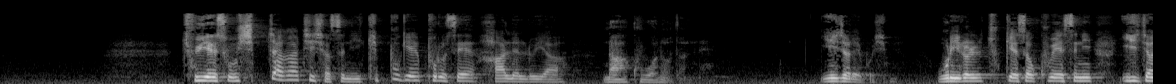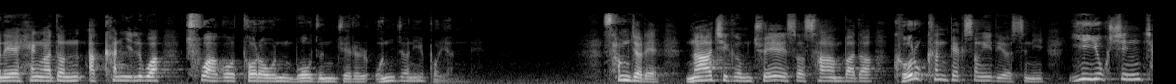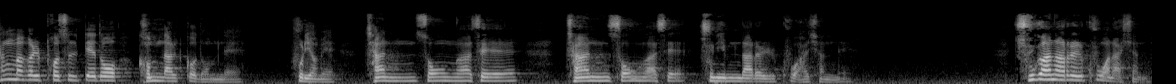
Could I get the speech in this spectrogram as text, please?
주 예수 십자가 지셨으니 기쁘게 부르세 할렐루야 나 구원 얻었네. 2절에 보시면 우리를 주께서 구했으니 이전에 행하던 악한 일과 추하고 더러운 모든 죄를 온전히 버렸네. 3절에 나 지금 죄에서 사함받아 거룩한 백성이 되었으니 이 육신 장막을 벗을 때도 겁날 것 없네. 후렴에 찬송하세 찬송하세 주님 나를 구하셨네. 주가 나를 구원하셨네.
